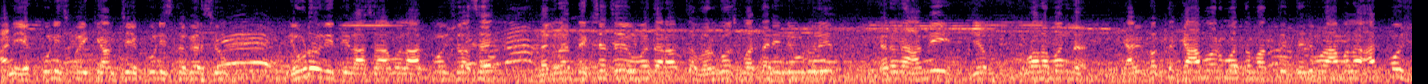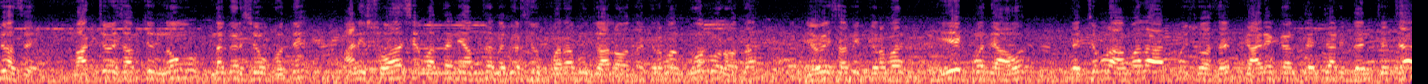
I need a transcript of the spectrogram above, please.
आणि एकोणीसपैकी आमचे एकोणीस नगरसेवक निवडून येतील असा आम्हाला आत्मविश्वास आहे. नगराध्यक्षाचाही उमेदवार आमचा भरघोस मताने निवडून येईल. कारण आम्ही जे तुम्हाला म्हणलं की आम्ही फक्त कामावर मतं मागतो त्याच्यामुळे आम्हाला आत्मविश्वास आहे. मागच्या वेळेस आमचे नऊ नगरसेवक होते आणि सोळाशे मतांनी आमचा नगरसेवक पराभूत झाला होता क्रमांक दोनवर होता. यावेळेस आम्ही क्रमांक एकमध्ये आहोत. त्याच्यामुळे आम्हाला आत्मविश्वास आहे. कार्यकर्त्यांच्या आणि जनतेच्या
